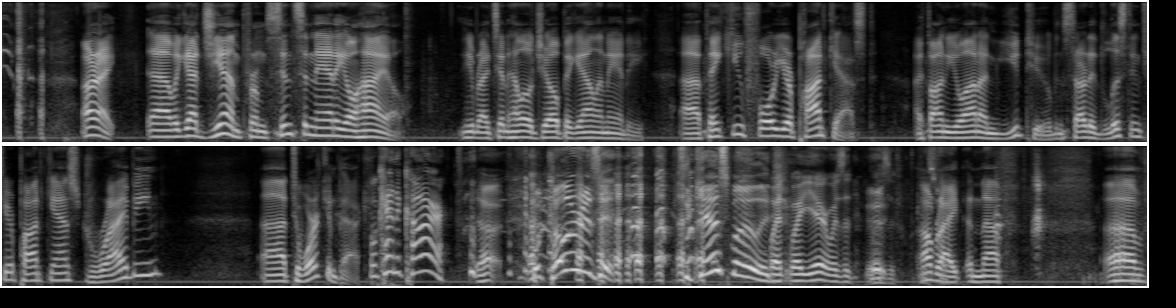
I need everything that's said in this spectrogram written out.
All right. Uh, we got Jim from Cincinnati, Ohio. He writes in Hello, Joe, Big Al, and Andy. Uh, thank you for your podcast. I found you out on YouTube and started listening to your podcast driving uh, to work and back. What kind of car? Uh, what color is it? It's a gas mileage. What what year was it? Was it? All right, enough. Um,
